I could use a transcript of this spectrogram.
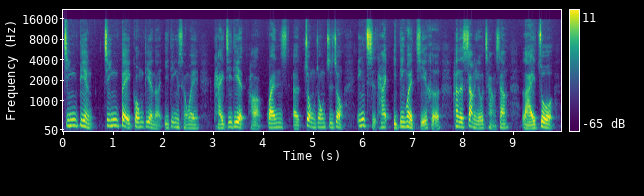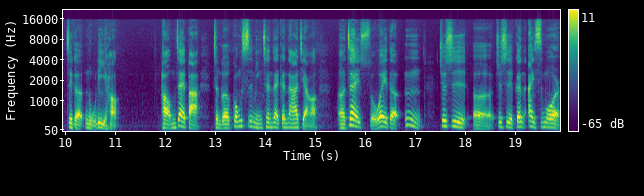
晶变、晶倍供电呢，一定成为台积电好关呃重中之重。因此，它一定会结合它的上游厂商来做这个努力哈。好，我们再把整个公司名称再跟大家讲哦。呃，在所谓的嗯，就是呃，就是跟艾斯摩尔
